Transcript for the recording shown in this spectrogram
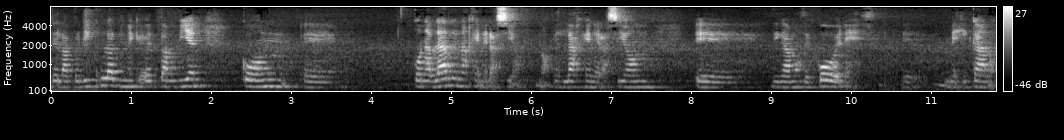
de, la película tiene que ver también con, con hablar de una generación, ¿no? que es la generación, digamos, de jóvenes mexicanos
